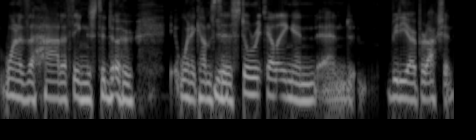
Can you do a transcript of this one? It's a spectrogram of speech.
one of the harder things to do when it comes Yeah. to storytelling and and video production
